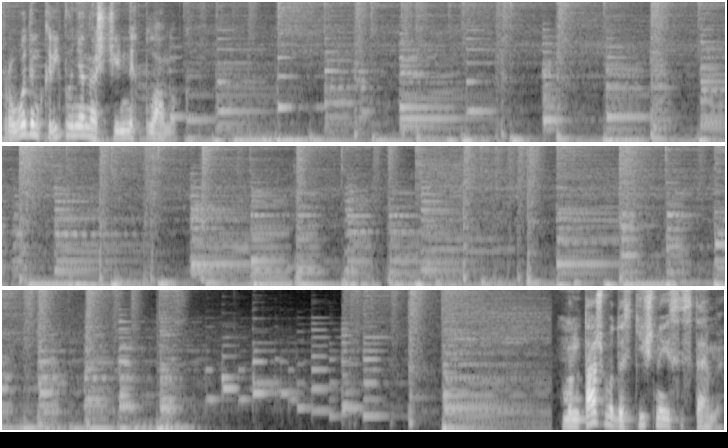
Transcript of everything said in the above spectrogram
Проводимо кріплення на щільних планок. Монтаж водостічної системи.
